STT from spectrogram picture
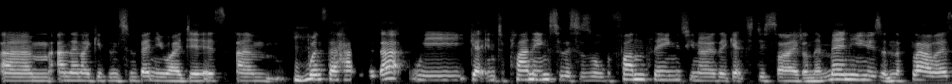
Um, and then I give them some venue ideas. Um, mm-hmm. Once they're happy with that, we get into planning. So this is all the fun things, you know, they get to decide on their menus and the flowers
